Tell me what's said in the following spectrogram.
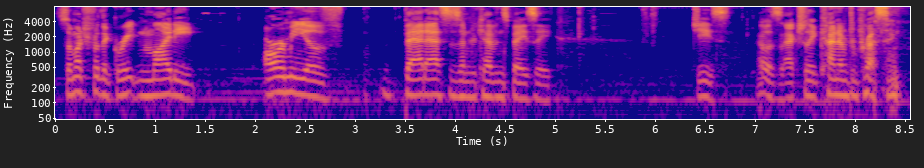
So much for the great and mighty army of badasses under Kevin Spacey. Jeez, that was actually kind of depressing.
